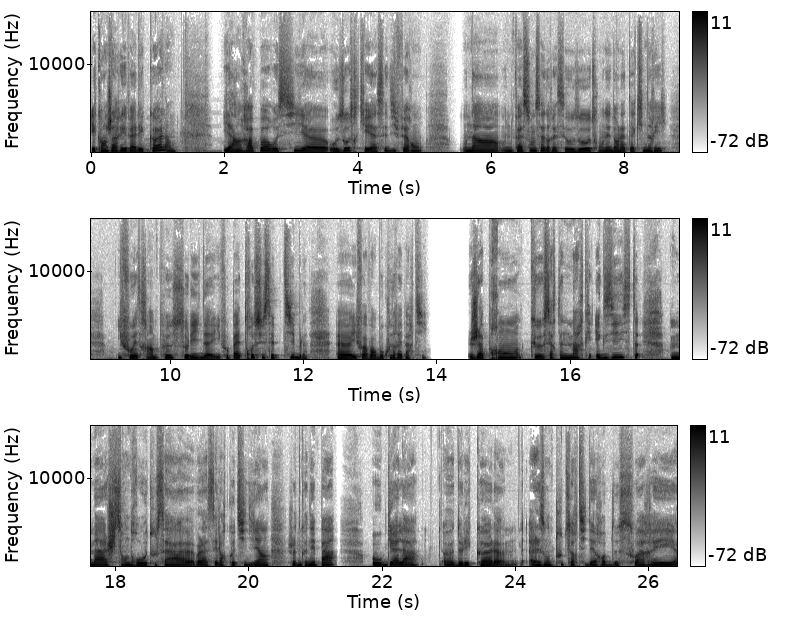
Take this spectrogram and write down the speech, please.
Et quand j'arrive à l'école, il y a un rapport aussi aux autres qui est assez différent. On a une façon de s'adresser aux autres, on est dans la taquinerie. Il faut être un peu solide, il faut pas être trop susceptible, euh, il faut avoir beaucoup de répartie. J'apprends que certaines marques existent, Mash, Sandro, tout ça, euh, voilà, c'est leur quotidien, je ne connais pas. Au gala de l'école, elles ont toutes sorti des robes de soirée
